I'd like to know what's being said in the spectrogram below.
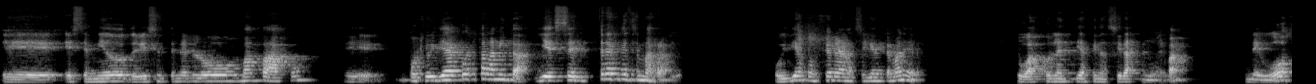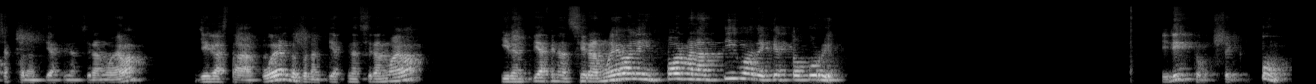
eh, ese miedo debiesen tenerlo más bajo, eh, porque hoy día cuesta la mitad y es el tres veces más rápido. Hoy día funciona de la siguiente manera. Tú vas con la entidad financiera nueva, negocias con la entidad financiera nueva, llegas a acuerdo con la entidad financiera nueva, y la entidad financiera nueva le informa a la antigua de que esto ocurrió. Y listo, ¡pum!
